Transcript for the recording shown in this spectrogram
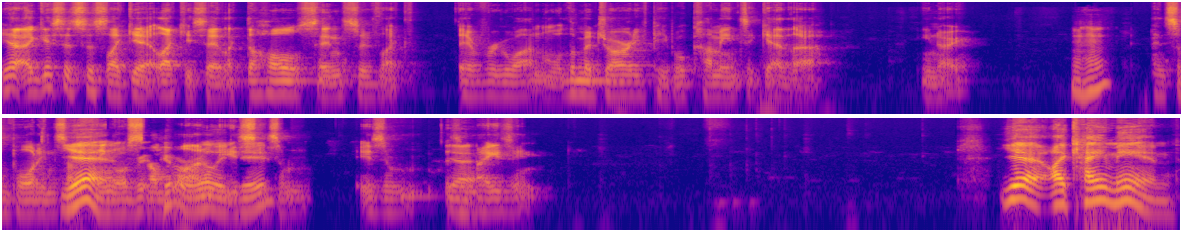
Yeah, I guess it's just like yeah, like you said, like the whole sense of like everyone, well, the majority of people coming together, you know, Mm-hmm. and supporting something Yeah, or someone really is, is, is, is Yeah. amazing. Yeah, I came in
